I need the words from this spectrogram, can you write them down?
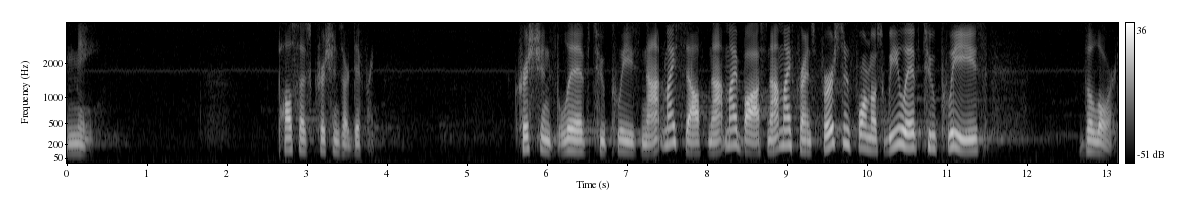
me. Paul says Christians are different. Christians live to please not myself, not my boss, not my friends. First and foremost, we live to please the Lord.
